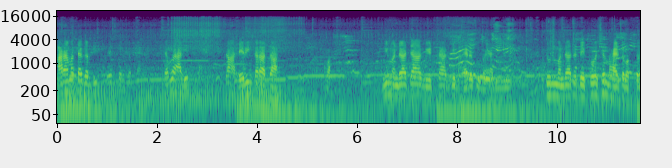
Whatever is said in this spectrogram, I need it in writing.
आरामात त्या गर्दी फेस करू शकता. त्यामुळे आधी जा डेअरिंग करा जा. वा. मी मंडळाच्या गेटच्या अगदी बाहेरच उभं आहे. आणि मी इथून मंडळाचं डेकोरेशन बाहेरचं बघतोय.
